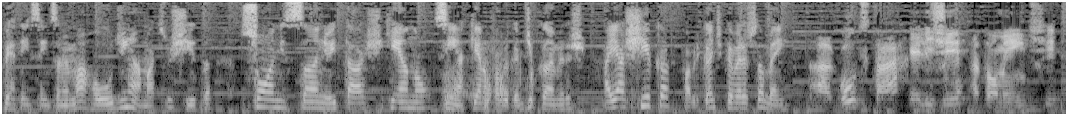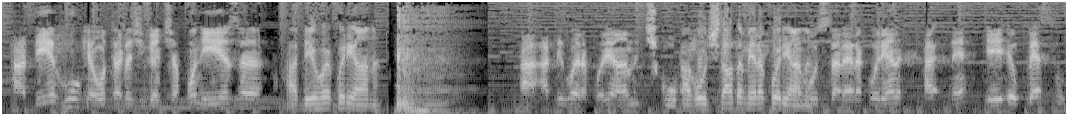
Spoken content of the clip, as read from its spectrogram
pertencentes à mesma holding, a Matsushita, Sony, Sanyo, Hitachi, Canon, sim, a Canon fabricante de câmeras, a Yashica, fabricante de câmeras também, A Gold Star, LG atualmente, a Derro, que é outra gigante japonesa. a Derro é coreana, Ah, a Derro era coreana, desculpa. a Goldstar também era A coreana. Gold Star era coreana, ah, né? E Eu peço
